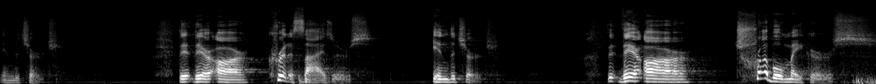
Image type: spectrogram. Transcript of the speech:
in the church. There are criticizers in the church. There are troublemakers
